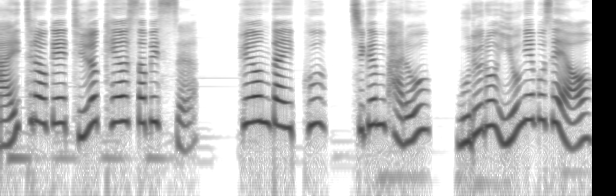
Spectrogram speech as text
아이트럭의 딜러 케어 서비스. 회원 가입 후 지금 바로 무료로 이용해 보세요.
